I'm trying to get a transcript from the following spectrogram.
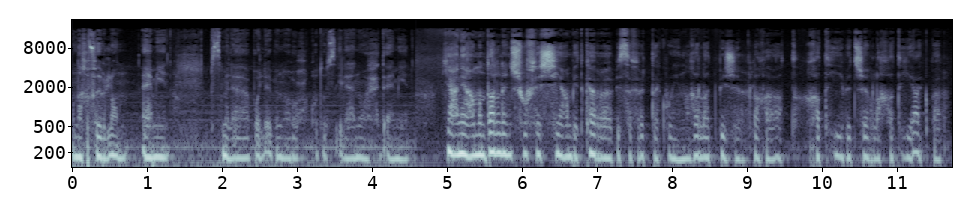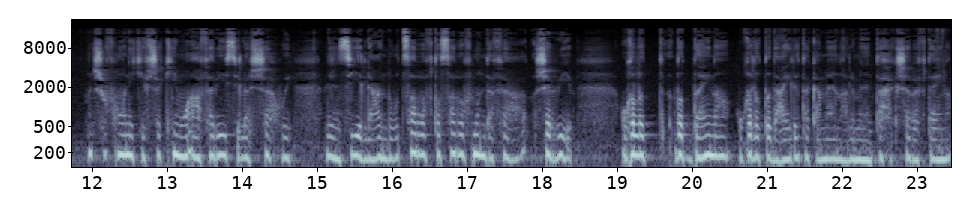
ونغفر لهم آمين. بسم الله والابن والروح القدس إله واحد آمين. يعني عم نضل نشوف هالشي عم بيتكرر بسفر التكوين غلط بجر لغلط خطية بتجر لخطية أكبر. بنشوف هون كيف شكيم وقع فريسي للشهوة الجنسية اللي عنده وتصرف تصرف مندفع شرير. وغلط ضد دينا وغلط ضد عائلتها كمان لما انتهك شرف دينا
